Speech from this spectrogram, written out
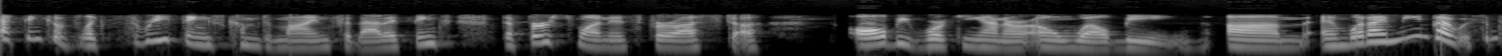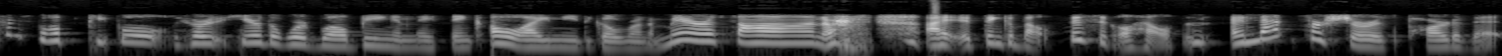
I think of like three things come to mind for that. I think the first one is for us to all be working on our own well-being. Um, and what I mean by sometimes people hear, hear the word well-being and they think, oh, I need to go run a marathon, or I think about physical health, and, and that for sure is part of it.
